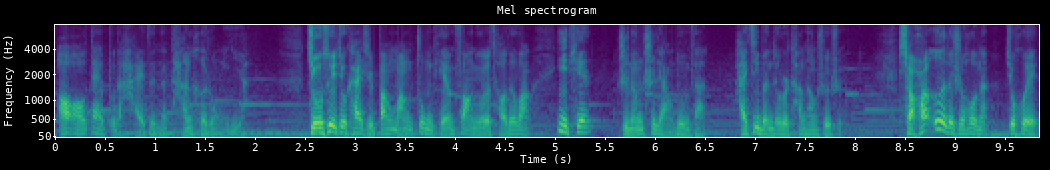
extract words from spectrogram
嗷嗷待哺的孩子，那谈何容易啊！九岁就开始帮忙种田放牛的曹德旺，一天只能吃两顿饭，还基本都是汤汤水水。小孩饿的时候呢，就会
